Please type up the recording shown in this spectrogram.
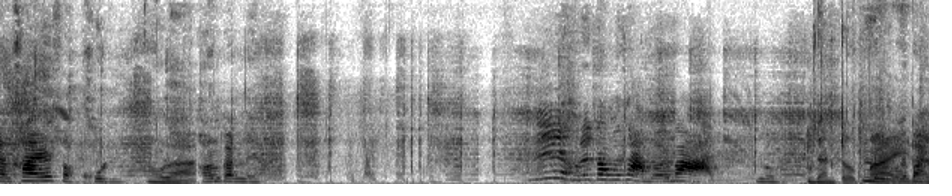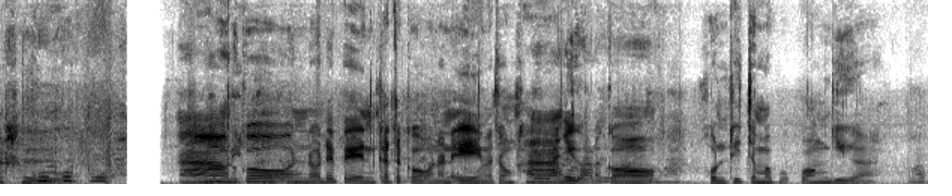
ยังฆ่าได้สองคนเอาล่ะพร้อมกันเลยอะนี่เขาได้ตังค์ไปสามร้อยบาทหรอด่านต่อหไปนึ่งร้อยบานั่ทนคือครูครูครูอ้าวทุกคนเราได้เป็นฆาตกรนั่นเองเราต้องฆ่าเหยื่อแล้วก็คนที่จะมาปกป้องเหยื่อ วับ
